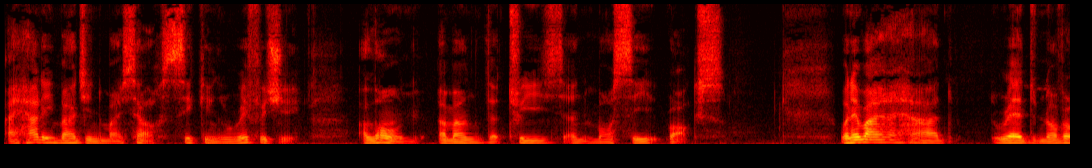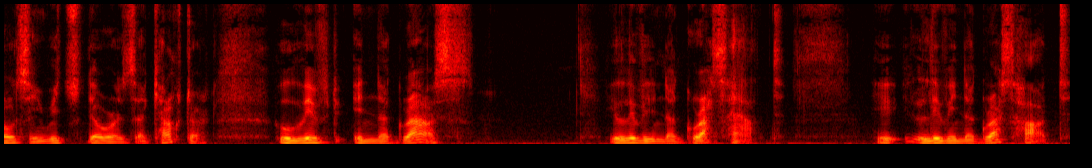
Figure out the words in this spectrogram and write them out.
I had imagined myself seeking refuge alone among the trees and mossy rocks. Whenever I had read novels in which there was a character who lived in the grass, he lived in a grass hut. He lived in a grass hut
